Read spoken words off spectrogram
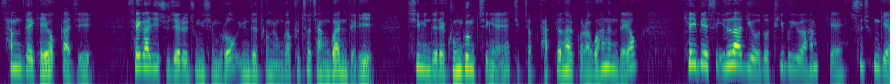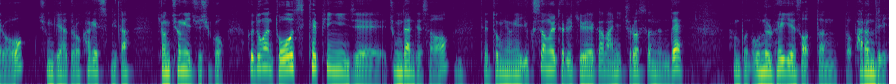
3대 개혁까지 세 가지 주제를 중심으로 윤 대통령과 부처 장관들이 시민들의 궁금증에 직접 답변할 거라고 하는데요. KBS 일라디오도 TV와 함께 수중계로 중계하도록 하겠습니다. 경청해 주시고 그동안 도어 스태핑이 이제 중단돼서 음. 대통령의 육성을 들을 기회가 많이 줄었었는데 한번 오늘 회의에서 어떤 또 발언들이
